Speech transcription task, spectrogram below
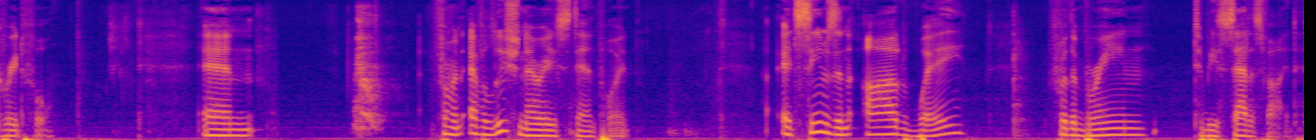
grateful, and from an evolutionary standpoint, it seems an odd way for the brain to be satisfied.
